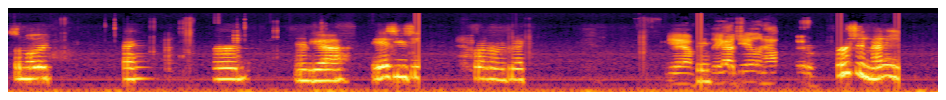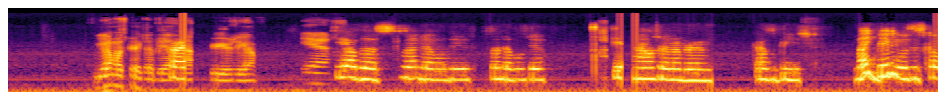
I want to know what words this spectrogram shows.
some other I heard, and yeah, ASU seems front runner Yeah, they got Jalen too. first in many. We almost picked up Jalen Right. House a few years ago. Yeah. See how the Sun Devils do. Sun Devils do. Jalen House, I remember him. That was a beast. Mike Bibby was his coach.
